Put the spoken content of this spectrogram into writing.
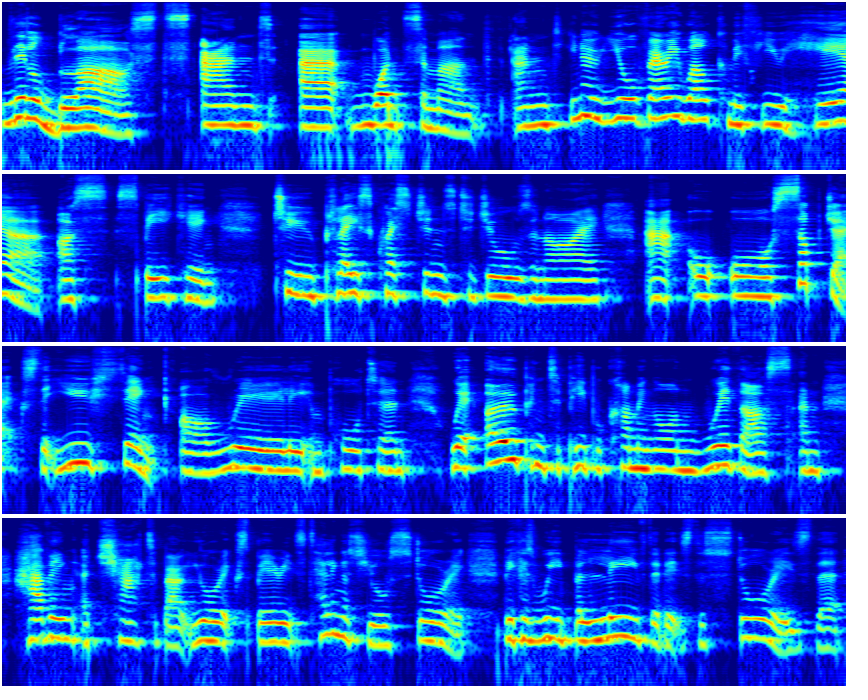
little blasts and uh, once a month. And you know, you're very welcome if you hear us speaking to place questions to Jules and I at, or, or subjects that you think are really important. We're open to people coming on with us and having a chat about your experience, telling us your story, because we believe that it's the stories that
